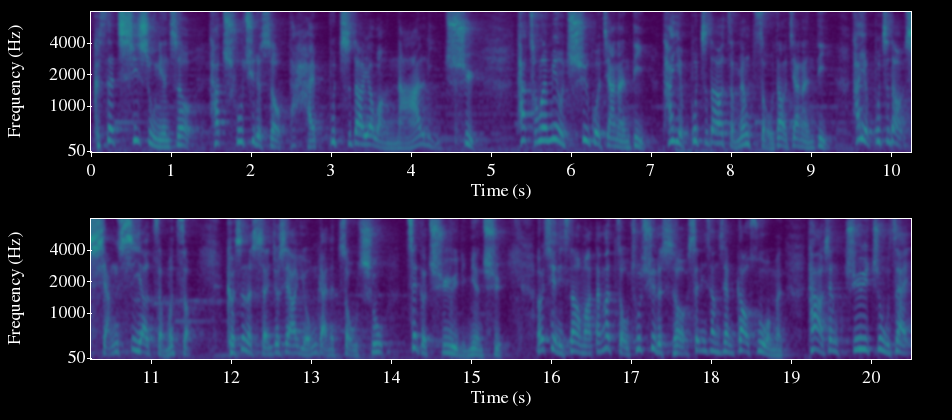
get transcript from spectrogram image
可是，在七十五年之后，他出去的时候，他还不知道要往哪里去。他从来没有去过迦南地，他也不知道要怎么样走到迦南地，他也不知道详细要怎么走。可是呢，神就是要勇敢的走出这个区域里面去。而且你知道吗？当他走出去的时候，圣经上这样告诉我们，他好像居住在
